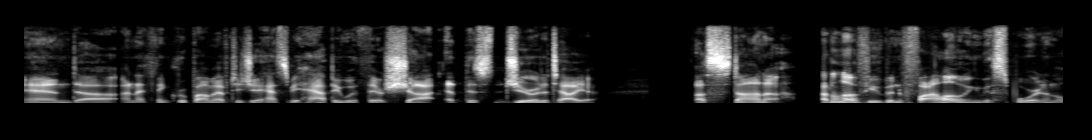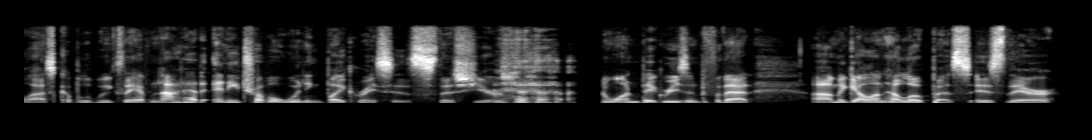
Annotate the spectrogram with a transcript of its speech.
and uh, and I think Groupama FDJ has to be happy with their shot at this Giro d'Italia. Astana. I don't know if you've been following this sport in the last couple of weeks. They have not had any trouble winning bike races this year. and one big reason for that, uh, Miguel Angel Lopez is their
